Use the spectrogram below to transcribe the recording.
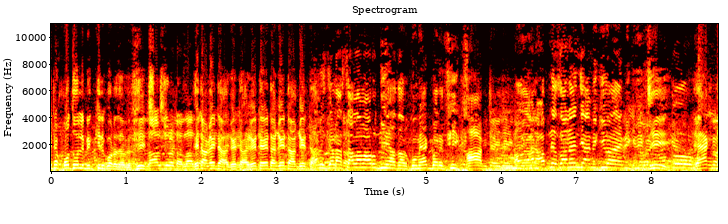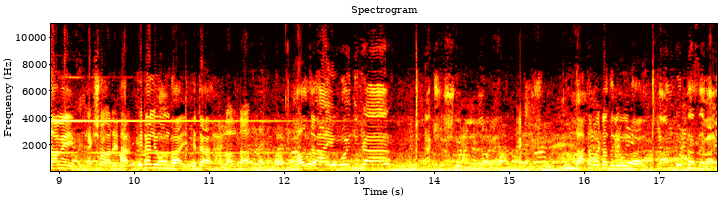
এটা কত হলে বিক্রি করা যাবে? ফিক্স এটা আগেটা আগেটা আগেটা এটা আগেটা আগেটা আমি যারা চালাম আরও দুই হাজার কম একবারে ফিক্স আট। আর আপনি জানেন যে আমি কীভাবে বিক্রি জি এক দামে। একশো আর এটা লিওন ভাই এটা লালটা? লালটা ভাই ওই দুটা একশো দাঁতা কয়টা আছে লিওন ভাই দাম করতেছে ভাই।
